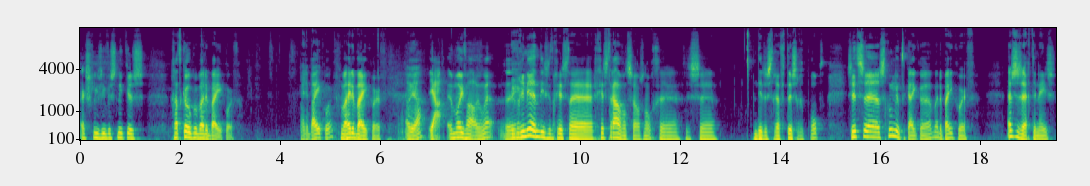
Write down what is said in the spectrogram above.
exclusieve sneakers gaat kopen bij de Bijenkorf. Bij de Bijenkorf? Bij de Bijenkorf. Oh ja? Ja, een mooi verhaal, jongen. Een vriendin, die zit gister, gisteravond zelfs nog. eh, dus eh, dit is er even tussen gepropt. Zit ze schoenen te kijken bij de Bijenkorf. En ze zegt ineens...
